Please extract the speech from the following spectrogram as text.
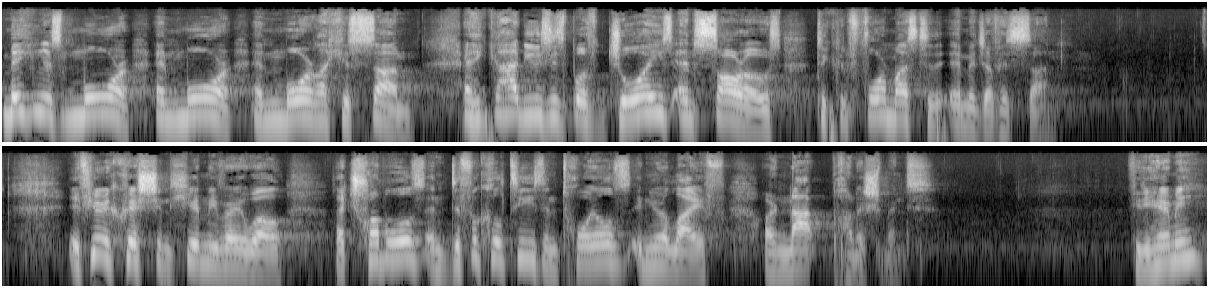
making us more and more and more like His Son. And God uses both joys and sorrows to conform us to the image of His Son. If you're a Christian, hear me very well that troubles and difficulties and toils in your life are not punishment. Can you hear me?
